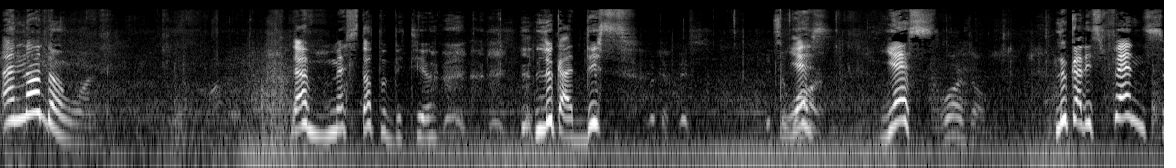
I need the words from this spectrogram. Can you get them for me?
Another one. That messed up a bit here. look at this. Look at this. It's a Yes. war. Yes. War zone. Look at this fence.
